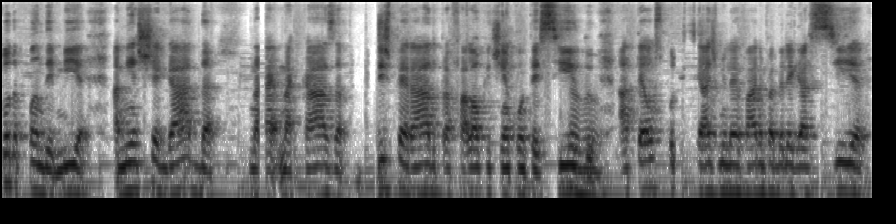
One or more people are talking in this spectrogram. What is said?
toda pandemia, a minha chegada na, na casa, desesperado para falar o que tinha acontecido, uhum. até os policiais me levarem para a delegacia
